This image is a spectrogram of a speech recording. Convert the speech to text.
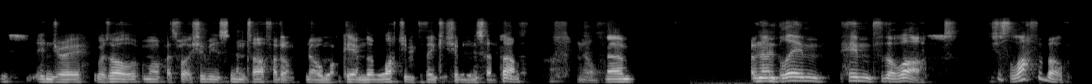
this injury was all Maupay's fault. It should have been sent off." I don't know what game they were watching to think it should have been sent off. No. Um, and then blame him for the loss. It's just laughable.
